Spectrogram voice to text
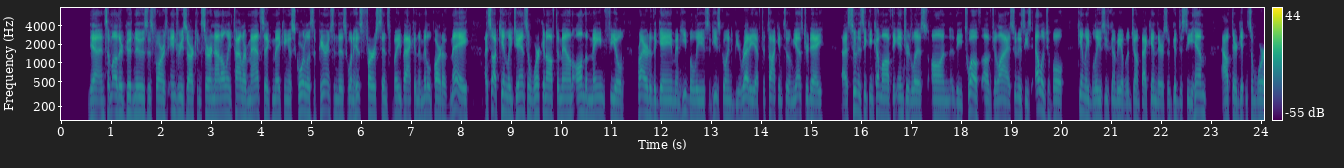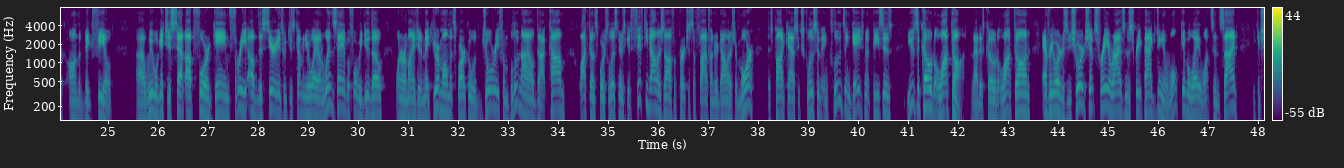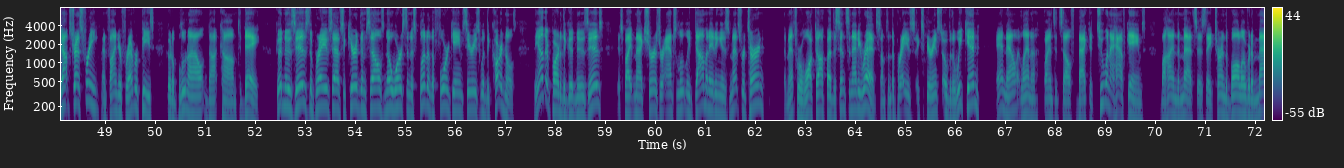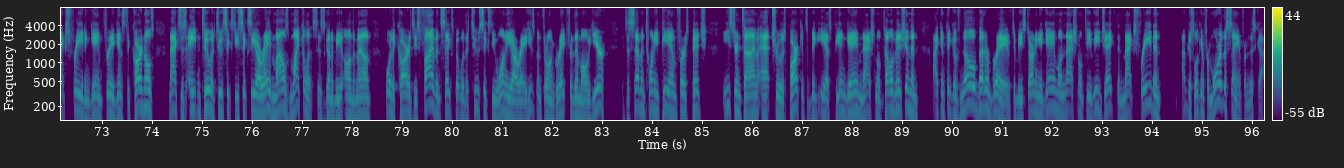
Yeah, and some other good news as far as injuries are concerned. Not only Tyler Matzek making a scoreless appearance in this one, his first since way back in the middle part of May. I saw Kenley Jansen working off the mound on the main field prior to the game, and he believes that he's going to be ready after talking to him yesterday. As soon as he can come off the injured list on the 12th of July, as soon as he's eligible, Kenley believes he's going to be able to jump back in there. So good to see him out there getting some work on the big field. Uh, we will get you set up for game three of the series, which is coming your way on Wednesday. Before we do, though, I want to remind you to make your moment sparkle with jewelry from BlueNile.com. Locked on Sports listeners get $50 off a purchase of $500 or more. This podcast exclusive includes engagement pieces. Use the code Locked On. That is code Locked On. Every order is insured, ships free, arrives in discreet packaging, and won't give away what's inside. You can shop stress free and find your forever piece. Go to BlueNile.com today. Good news is the Braves have secured themselves no worse than a split of the four game series with the Cardinals. The other part of the good news is, despite Max Scherzer absolutely dominating his Mets return, the Mets were walked off by the Cincinnati Reds, something the Braves experienced over the weekend. And now Atlanta finds itself back to two and a half games behind the Mets as they turn the ball over to Max Fried in game three against the Cardinals. Max is 8 and 2 at 266 ERA. Miles Mikolas is going to be on the mound for the Cards. He's 5 and 6, but with a 261 ERA. He's been throwing great for them all year. It's a 7:20 p.m. first pitch Eastern time at Truist Park. It's a big ESPN game, national television, and I can think of no better Brave to be starting a game on national TV, Jake, than Max Fried. And I'm just looking for more of the same from this guy.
